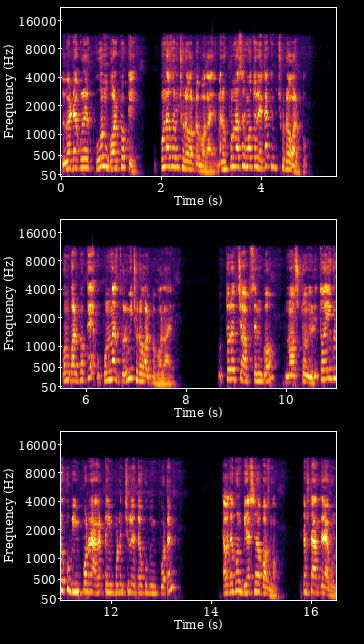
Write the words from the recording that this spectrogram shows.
রবীন্দ্রনাথ ঠাকুরের কোন গল্পকে উপন্যাসধর্মী ছোট গল্প বলা হয়? মানে উপন্যাসের মতো লেখা, কিন্তু ছোট গল্প। কোন গল্পকে উপন্যাস ধর্মী ছোট গল্প বলা হয়? উত্তর হচ্ছে অপশন গ নষ্ট নীড়ি তো এইগুলো খুব ইম্পর্টেন্ট আগেরটা ইম্পর্টেন্ট ছিল, এটাও খুব ইম্পর্টেন্ট তারপর দেখুন বিরাশি প্রশ্ন। এটা স্টার দিয়ে রাখুন।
